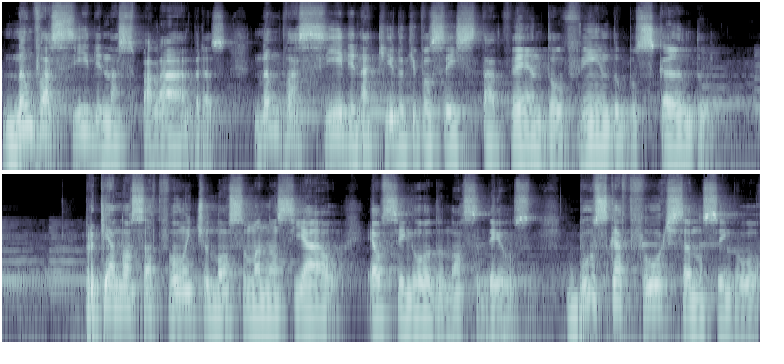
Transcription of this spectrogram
não vacile nas palavras, não vacile naquilo que você está vendo, ouvindo, buscando. Porque a nossa fonte, o nosso manancial é o Senhor do nosso Deus. Busca força no Senhor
